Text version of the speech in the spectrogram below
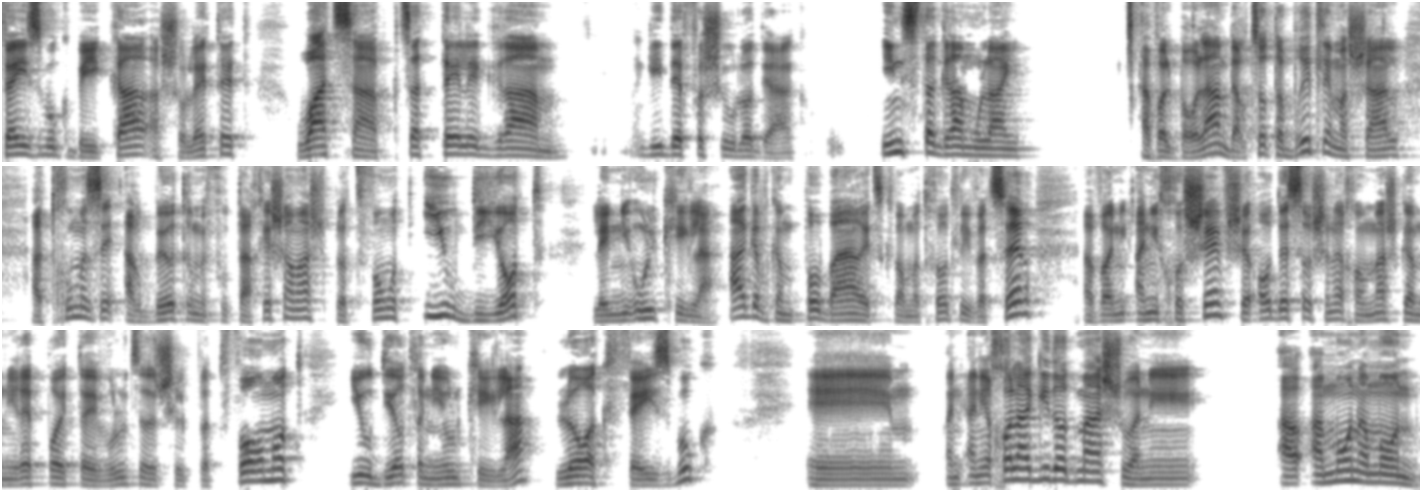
פייסבוק בעיקר השולטת וואטסאפ קצת טלגרם נגיד איפשהו לא יודע אינסטגרם אולי אבל בעולם, בארצות הברית למשל, התחום הזה הרבה יותר מפותח, יש ממש פלטפורמות ייעודיות לניהול קהילה. אגב, גם פה בארץ כבר מתחילות להיווצר, אבל אני, אני חושב שעוד עשר שנים אנחנו ממש גם נראה פה את האבולוציה הזאת של פלטפורמות ייעודיות לניהול קהילה, לא רק פייסבוק. אמ, אני, אני יכול להגיד עוד משהו, אני המון המון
